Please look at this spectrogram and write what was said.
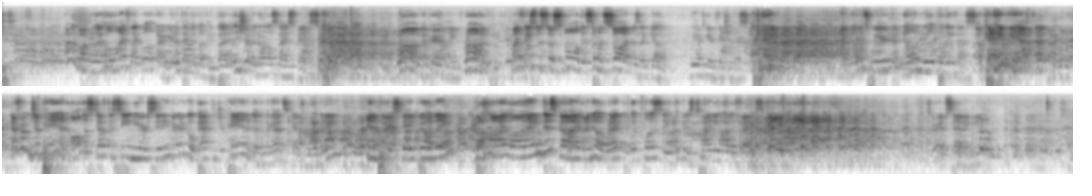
Walking around my whole life like, well, all right, you're not that good looking, but at least you have a normal sized face. Wrong, apparently. Wrong. My face was so small that someone saw it and was like, yo, we have to get a picture of this. Okay? I know it's weird, but no one will believe us. Okay? We have to. They're from Japan. All the stuff to see in New York City, they're gonna go back to Japan and be like, oh my god, Statue of Liberty, Empire State Building, the High Line. This guy, I know, right? But look closely. Look at his tiny little face. Can you believe it? It's very upsetting, you know.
